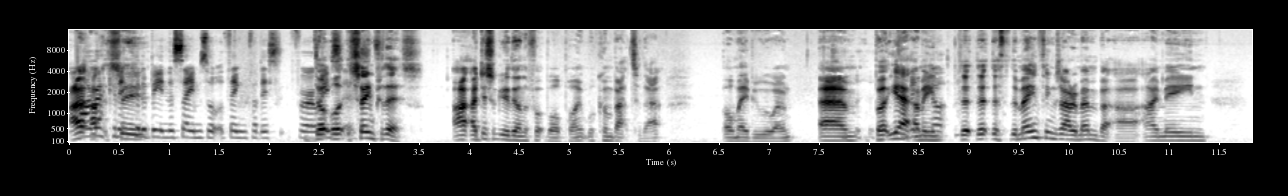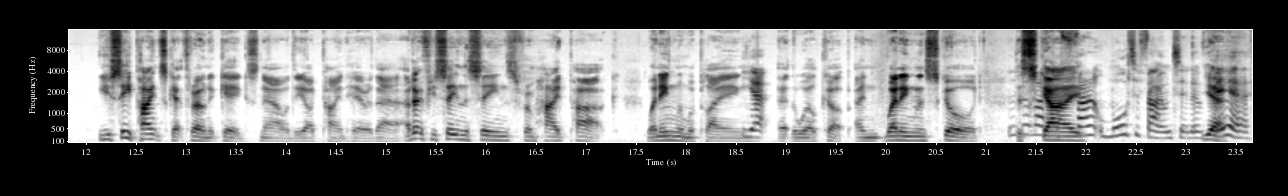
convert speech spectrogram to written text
I, reckon it see- could have been the same sort of thing for this for The- Oasis. same for this. I, I disagree with you on the football point. We'll come back to that, or maybe we won't. Um, but yeah, I mean, the, the, the, the main things I remember are, I mean, you see pints get thrown at gigs now, the odd pint here or there. I don't know if you've seen the scenes from Hyde Park when England were playing Yeah. at the World Cup, and when England scored, It the sky. like a fountain, water fountain of yeah, beer.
